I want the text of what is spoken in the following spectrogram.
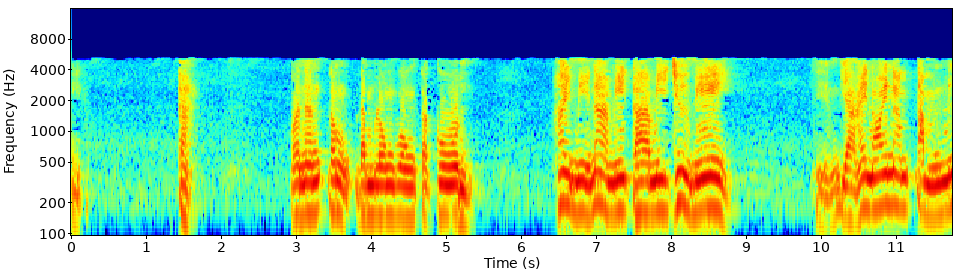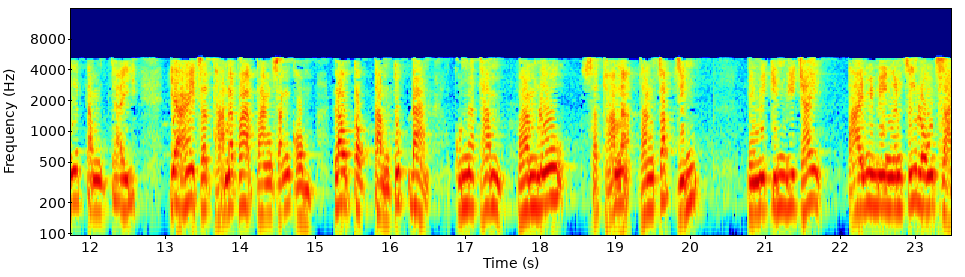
นี่อะเพราะนั้นต้องดำรงวงตระกูล ให้มีหน้ามีตามีชื่อมีเสียงอย่าให้น้อยน้ำต่ำเนื้อต่ำใจ อย่าให้สถานภาพทางสังคม เราตกต่ำทุกด้าน คุณธรรม ความรู้สถานะทางทรัพย์สิน ไม่มีกินมีใช้ ตายไม่มีเงินซื้อลงใส่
